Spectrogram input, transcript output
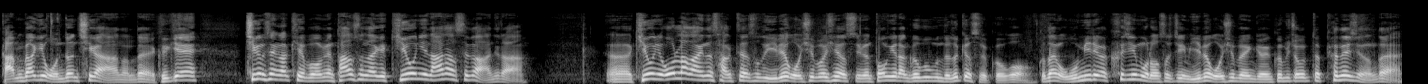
감각이 온전치가 않은데 그게 지금 생각해 보면 단순하게 기온이 낮아서가 아니라 어, 기온이 올라가 있는 상태에서도 250을 신었으면 동일한 그 부분들 느꼈을 거고 그 다음에 5mm가 커짐으로써 지금 250인 경우에 급이 조금 더 편해지는데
